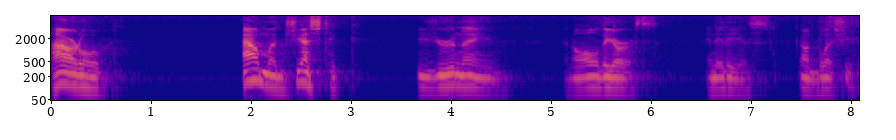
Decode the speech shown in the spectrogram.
our Lord, how majestic is your name in all the earth. And it is. God bless you.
